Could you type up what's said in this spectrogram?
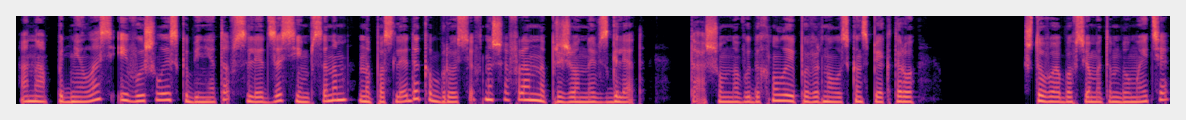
Она поднялась и вышла из кабинета вслед за Симпсоном, напоследок бросив на шафран напряженный взгляд. Та шумно выдохнула и повернулась к инспектору. «Что вы обо всем этом думаете?»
